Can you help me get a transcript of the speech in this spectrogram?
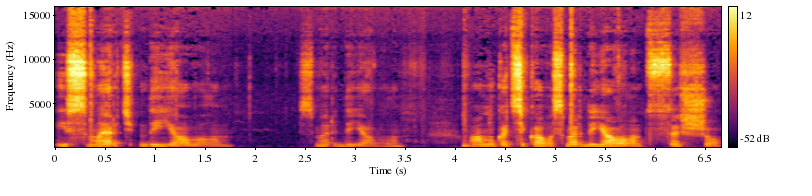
і смерть дияволам. Смерть дияволам. А ну-ка, цікаво, смерть дияволам це що?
